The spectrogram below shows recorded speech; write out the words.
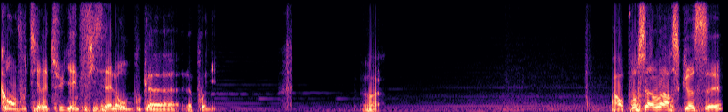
Quand vous tirez dessus, il y a une ficelle au bout de la, poignée. Voilà. Alors pour savoir ce que c'est,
